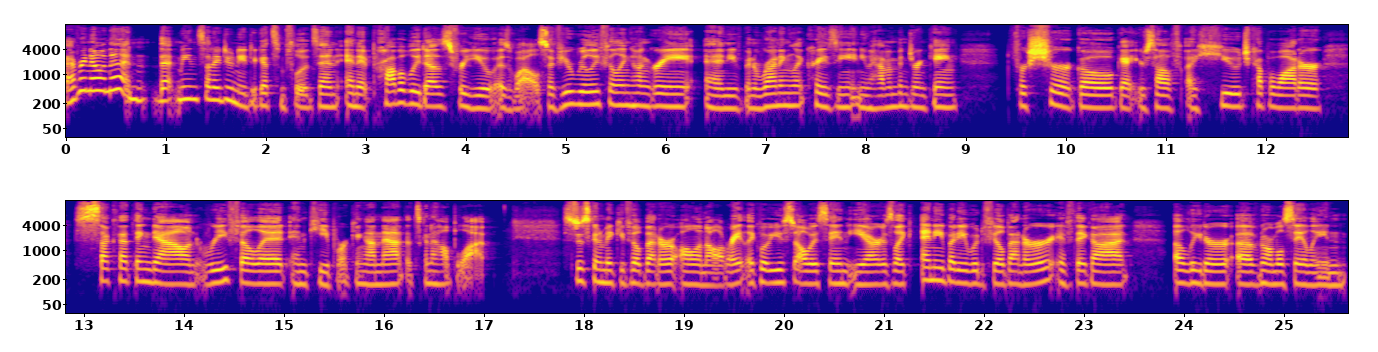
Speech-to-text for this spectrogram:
every now and then that means that I do need to get some fluids in and it probably does for you as well. So if you're really feeling hungry and you've been running like crazy and you haven't been drinking, for sure go get yourself a huge cup of water, suck that thing down, refill it and keep working on that. That's going to help a lot. It's just going to make you feel better all in all, right? Like what we used to always say in the ER is like anybody would feel better if they got a liter of normal saline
